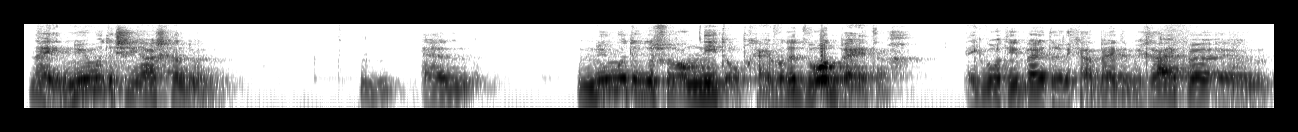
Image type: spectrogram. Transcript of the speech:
Nee, nu moet ik ze juist gaan doen. Mhm. En nu moet ik dus vooral niet opgeven, want het wordt beter. Ik word hier beter en ik ga het beter begrijpen. En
